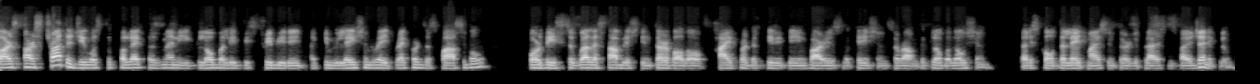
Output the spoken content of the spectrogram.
our, our strategy was to collect as many globally distributed accumulation rate records as possible for this well-established interval of high productivity in various locations around the global ocean that is called the late Miocene to early Pliocene biogenic bloom.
